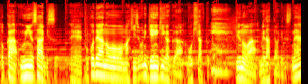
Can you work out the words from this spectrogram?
とか運輸サービス、えー、ここであの、まあ、非常に減益額が大きかったというのは目立ったわけですね。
